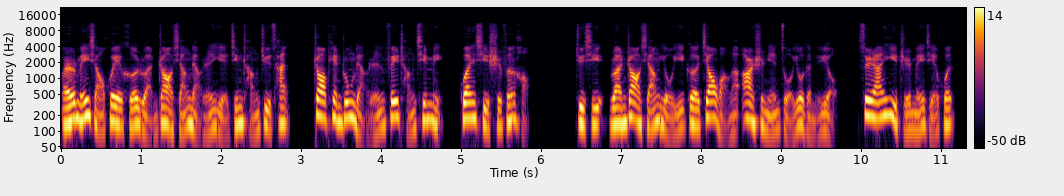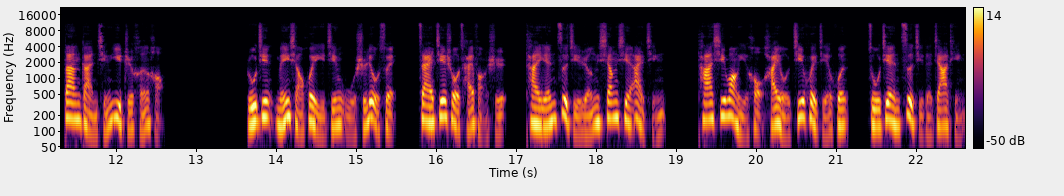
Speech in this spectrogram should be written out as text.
而梅小惠和阮兆祥两人也经常聚餐。照片中两人非常亲密，关系十分好。据悉，阮兆祥有一个交往了二十年左右的女友，虽然一直没结婚，但感情一直很好。如今梅小惠已经五十六岁，在接受采访时坦言自己仍相信爱情，她希望以后还有机会结婚，组建自己的家庭。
